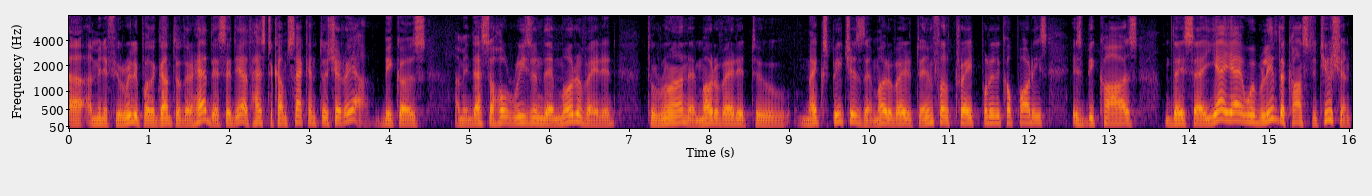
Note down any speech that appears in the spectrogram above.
Uh, I mean, if you really put a gun to their head, they said, yeah, it has to come second to Sharia because, I mean, that's the whole reason they're motivated to run. They're motivated to make speeches. They're motivated to infiltrate political parties. Is because they say, yeah, yeah, we believe the Constitution,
